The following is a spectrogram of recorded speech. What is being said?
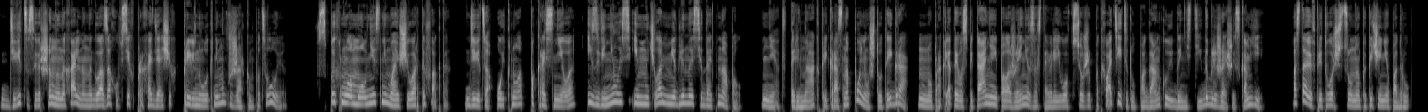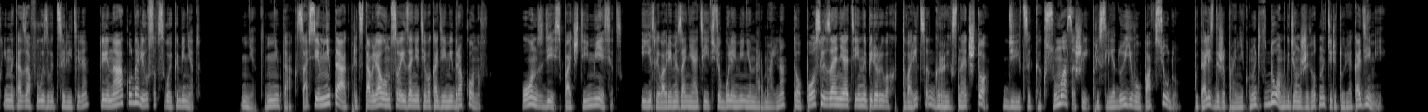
Девица совершенно нахально на глазах у всех проходящих прильнула к нему в жарком поцелуе. Вспыхнула молния снимающего артефакта. Девица ойкнула, покраснела, извинилась и начала медленно оседать на пол. Нет, Таринак прекрасно понял, что это игра, но проклятое воспитание и положение заставили его все же подхватить эту поганку и донести до ближайшей скамьи. Оставив притворщицу на попечение подруг и наказав вызвать целителя, Теренак удалился в свой кабинет. Нет, не так, совсем не так представлял он свои занятия в Академии драконов. Он здесь почти месяц, и если во время занятий все более-менее нормально, то после занятий на перерывах творится грых знает что. Девицы как с ума сошли, преследуя его повсюду. Пытались даже проникнуть в дом, где он живет на территории Академии.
